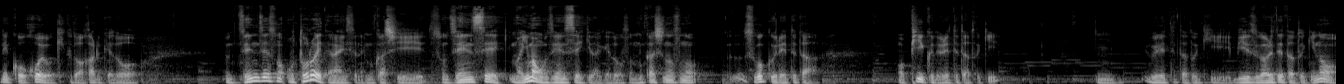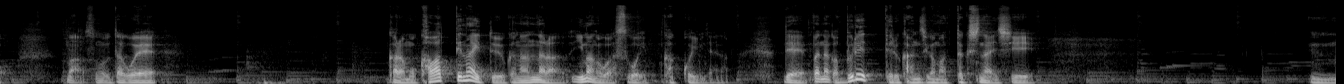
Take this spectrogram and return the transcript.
ね、こう声を聞くと分かるけど全然その衰えてないんですよね昔。その全盛期、まあ、今も全盛期だけどその昔のそのすごく売れてたピークで売れてた時、うん、売れてた時ビーズが売れてた時の,、まあその歌声からもう変わってないというかなんなら今のがすごいかっこいいみたいな。でやっぱりなんかブレてる感じが全くしないし、うん、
